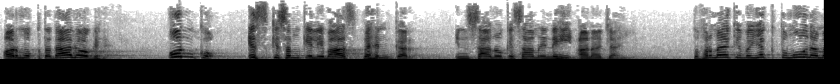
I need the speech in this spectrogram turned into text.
اور مقتدا لوگ ہیں، ان کو اس قسم کے لباس پہن کر انسانوں کے سامنے نہیں آنا چاہیے۔ تو فرمایا کہ وہ یک تمون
